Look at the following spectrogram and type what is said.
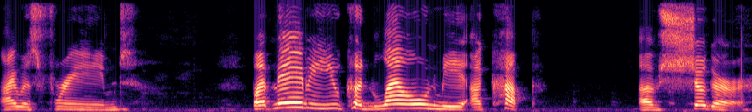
I was framed. But maybe you could loan me a cup of sugar.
